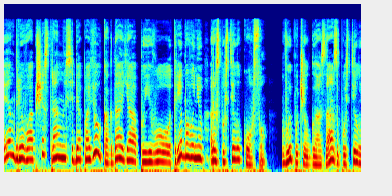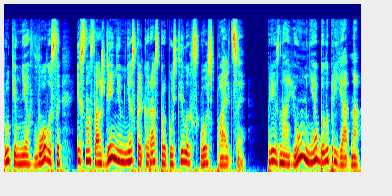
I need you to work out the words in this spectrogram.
Эндрю вообще странно себя повел, когда я по его требованию распустила косу. Выпучил глаза, запустил руки мне в волосы и с наслаждением несколько раз пропустил их сквозь пальцы. Признаю, мне было приятно,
